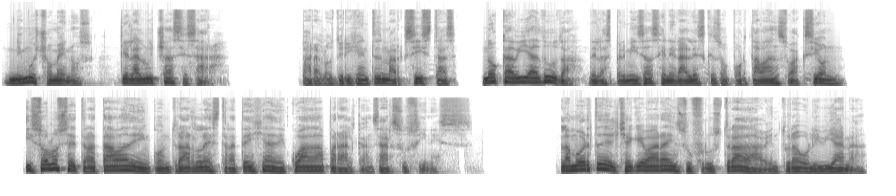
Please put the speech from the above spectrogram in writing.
ni mucho menos, que la lucha cesara. Para los dirigentes marxistas no cabía duda de las premisas generales que soportaban su acción, y solo se trataba de encontrar la estrategia adecuada para alcanzar sus fines. La muerte del Che Guevara en su frustrada aventura boliviana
